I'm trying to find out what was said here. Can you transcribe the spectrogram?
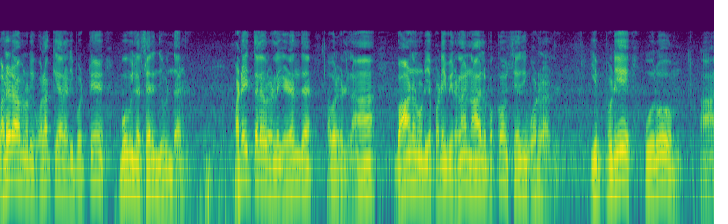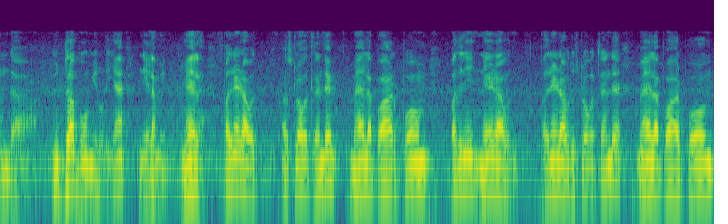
பலராமனுடைய உலக்கையால் அடிபட்டு பூமியில் சரிந்து விழுந்தார்கள். படைத்தலைவர்களை இழந்த அவர்கள்லாம் பாணனுடைய படைவீரெல்லாம் நாலு பக்கம் சேதி ஓடுறார்கள். இப்படி ஒரு அந்த யுத்த பூமியினுடைய நிலைமை. மேலே பதினேழாவது ஸ்லோகத்திலேருந்து மேலே பார்ப்போம். பதினேழாவது பதினேழாவது ஸ்லோகத்திலேருந்து மேலே பார்ப்போம்.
